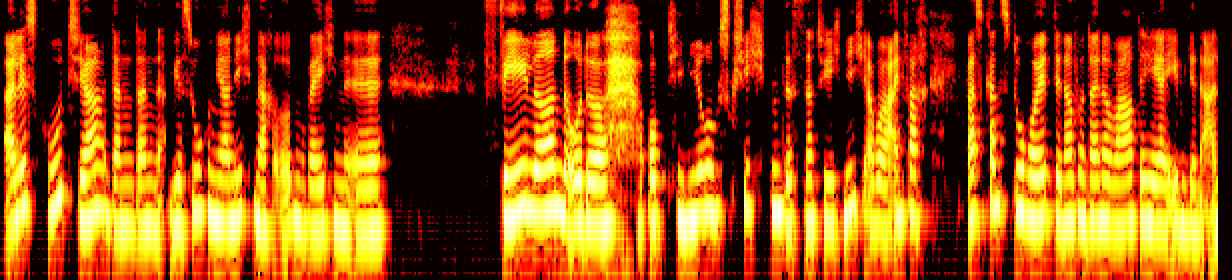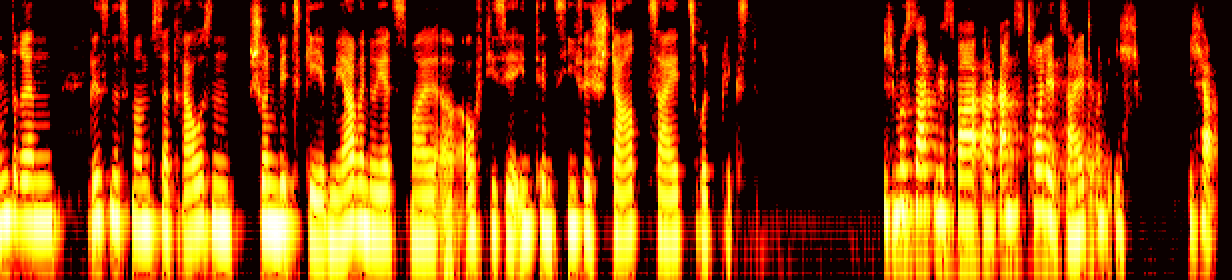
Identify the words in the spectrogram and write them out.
alles gut, ja, dann, dann, wir suchen ja nicht nach irgendwelchen äh, Fehlern oder Optimierungsgeschichten, das natürlich nicht, aber einfach, was kannst du heute ne, von deiner Warte her eben den anderen Business Moms da draußen schon mitgeben, ja, wenn du jetzt mal äh, auf diese intensive Startzeit zurückblickst? Ich muss sagen, es war eine ganz tolle Zeit und ich ich habe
